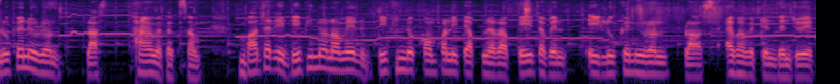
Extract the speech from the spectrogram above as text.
লুফেনিউরন প্লাস থায়োমেথাক্সাম বাজারে বিভিন্ন নামের বিভিন্ন কোম্পানিতে আপনারা পেয়ে যাবেন এই লুফেনিউরন প্লাস অ্যাভামেটিন বেঞ্জুয়েট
